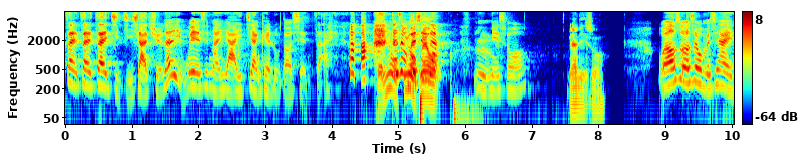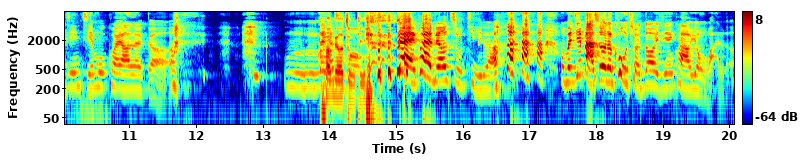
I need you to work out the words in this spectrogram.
再再再几集下去。但是我也是蛮压抑，竟然可以录到现在。但是我们现在，嗯，你说，那你说，我要说的是，我们现在已经节目快要那个，嗯，那快没有主题，对，快没有主题了。我们已经把所有的库存都已经快要用完了。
